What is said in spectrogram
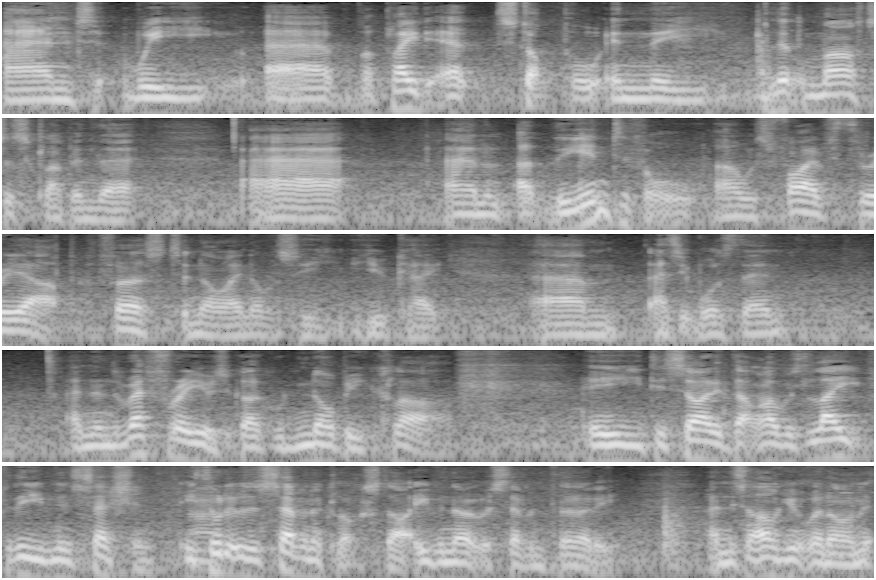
And we uh, I played at Stockport in the little Masters Club in there. Uh, and at the interval, I was 5 3 up, first to nine, obviously UK, um, as it was then. And then the referee was a guy called Nobby Clark. He decided that I was late for the evening session. He thought it was a seven o'clock start, even though it was seven thirty. And this argument went on.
